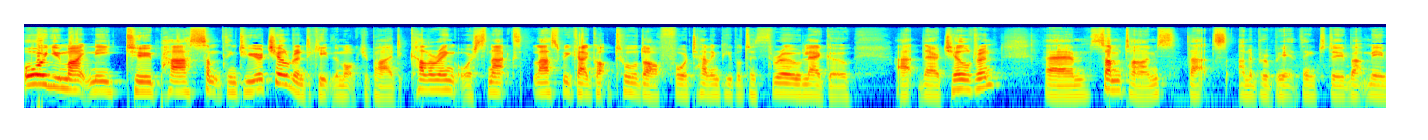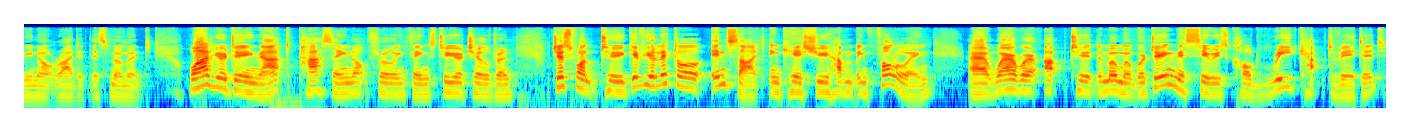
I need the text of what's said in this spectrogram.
Or you might need to pass something to your children to keep them occupied, colouring or snacks. Last week I got told off for telling people to throw Lego at their children. Um, sometimes that's an appropriate thing to do, but maybe not right at this moment. While you're doing that, passing, not throwing things to your children, just want to give you a little insight in case you haven't been following uh, where we're up to at the moment. We're doing this series called Recaptivated.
